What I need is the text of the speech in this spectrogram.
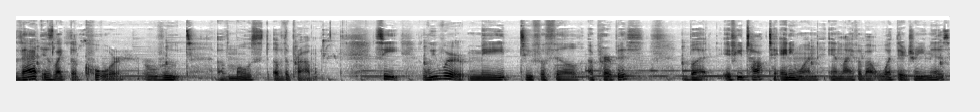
that is like the core root of most of the problem. See, we were made to fulfill a purpose, but if you talk to anyone in life about what their dream is,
